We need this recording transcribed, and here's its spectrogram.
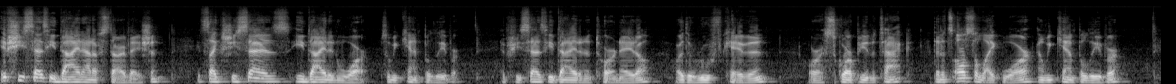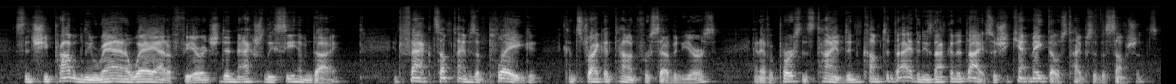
if she says he died out of starvation, it's like she says he died in war, so we can't believe her. If she says he died in a tornado, or the roof cave in, or a scorpion attack, then it's also like war, and we can't believe her, since she probably ran away out of fear and she didn't actually see him die. In fact, sometimes a plague can strike a town for seven years, and if a person's time didn't come to die, then he's not going to die. So she can't make those types of assumptions.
